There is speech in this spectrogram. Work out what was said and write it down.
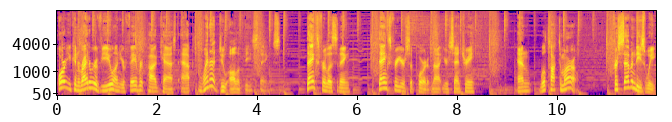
Or you can write a review on your favorite podcast app. Why not do all of these things? Thanks for listening. Thanks for your support of Not Your Century. And we'll talk tomorrow for 70s Week.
